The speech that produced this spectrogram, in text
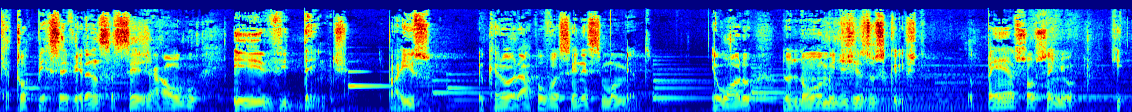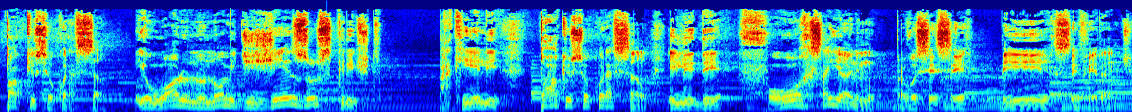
que a tua perseverança seja algo evidente. Para isso, eu quero orar por você nesse momento. Eu oro no nome de Jesus Cristo. Eu peço ao Senhor que toque o seu coração. Eu oro no nome de Jesus Cristo para que Ele toque o seu coração e lhe dê força e ânimo para você ser perseverante.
